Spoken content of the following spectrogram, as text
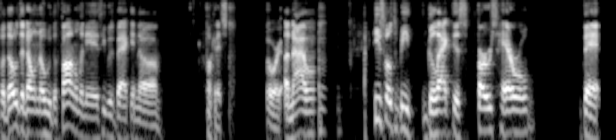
for those that don't know who the Fallen One is, he was back in uh, fucking that story, Annihilation. He's supposed to be Galactus' first herald that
